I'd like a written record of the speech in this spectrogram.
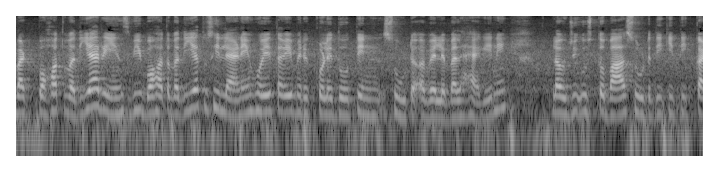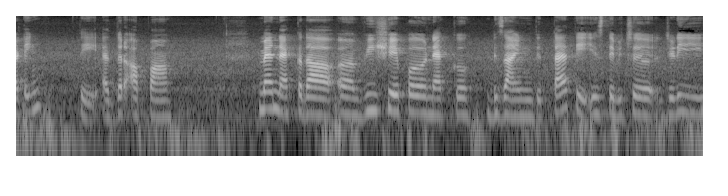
ਬਟ ਬਹੁਤ ਵਧੀਆ ਰੇਂਜ ਵੀ ਬਹੁਤ ਵਧੀਆ। ਤੁਸੀਂ ਲੈਣੇ ਹੋਏ ਤਾਂ ਵੀ ਮੇਰੇ ਕੋਲੇ ਦੋ ਤਿੰਨ ਸੂਟ ਅਵੇਲੇਬਲ ਹੈਗੇ ਨੇ। ਲਓ ਜੀ, ਉਸ ਤੋਂ ਬਾਅਦ ਸੂਟ ਦੀ ਕੀਤੀ ਕਟਿੰਗ ਤੇ ਇੱਧਰ ਆਪਾਂ, ਮੈਂ ਨੈਕ ਦਾ ਵੀ ਸ਼ੇਪ ਨੈਕ ਡਿਜ਼ਾਈਨ ਦਿੱਤਾ ਹੈ ਤੇ ਇਸ ਦੇ ਵਿੱਚ ਜਿਹੜੀ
